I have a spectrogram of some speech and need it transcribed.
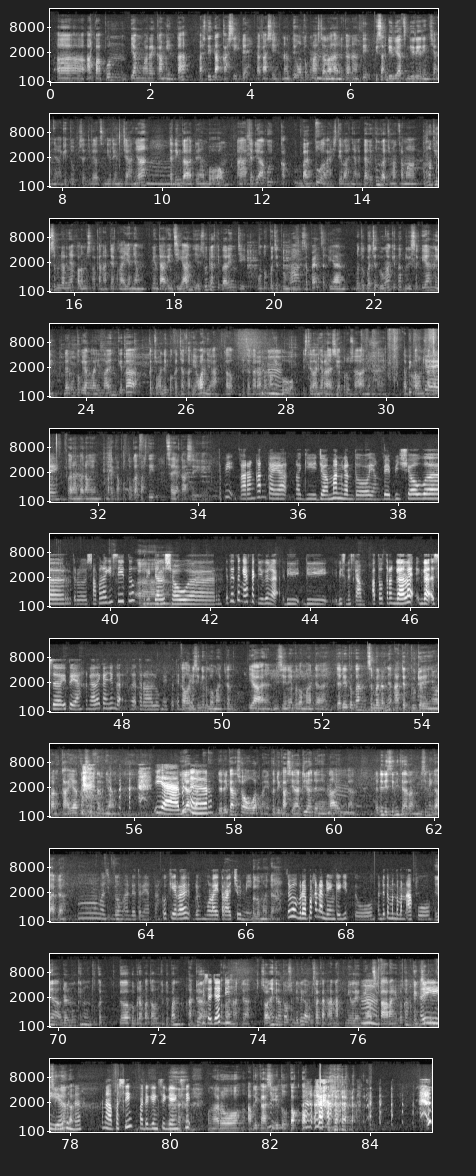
Eh, apa pun yang mereka minta pasti tak kasih deh, tak kasih. Nanti untuk masalah harga nanti bisa dilihat sendiri rinciannya gitu, bisa dilihat sendiri rinciannya. Hmm. Jadi nggak ada yang bohong. Ah, jadi aku bantu lah istilahnya. Dan itu nggak cuma sama teman sih sebenarnya. Kalau misalkan ada klien yang minta rincian, ya sudah kita rinci. Untuk budget bunga spend sekian. Untuk budget bunga kita beli sekian nih. Dan untuk yang lain-lain kita kecuali pekerja karyawan ya. Kalau pekerja karyawan memang Mm-mm. itu istilahnya rahasia perusahaan dan lain. Tapi kalau Oke. misalkan barang-barang yang mereka butuhkan pasti saya kasih. Tapi sekarang kan kayak lagi zaman kan tuh yang baby shower, terus apa lagi sih itu bridal Ah. shower. Itu itu ngefek juga nggak di di bisnis kamu? Atau Trenggalek nggak se itu ya? Trenggalek kayaknya nggak nggak terlalu ngikutin Kalau di ya. sini belum ada loh. Ya, di sini belum ada. Jadi itu kan sebenarnya adat budayanya orang kaya tuh sebenarnya. Iya Iya bener. nggak? Jadi kan shower itu dikasih hadiah dan lain-lain kan. Jadi di sini jarang, di sini nggak ada, Oh masih Gitu. belum ada ternyata. Aku kira udah mulai teracuni. belum ada. Coba beberapa kan ada yang kayak gitu. Ada teman-teman aku. Iya, dan mungkin untuk ke, ke beberapa tahun ke depan ada. Bisa jadi. ada. Soalnya kita tahu sendiri kalau misalkan anak milenial Hmm. sekarang itu kan gengsi-gengsi iya ya nggak? bener. Kenapa sih pada gengsi-gengsi? Pengaruh aplikasi itu, tok tok.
